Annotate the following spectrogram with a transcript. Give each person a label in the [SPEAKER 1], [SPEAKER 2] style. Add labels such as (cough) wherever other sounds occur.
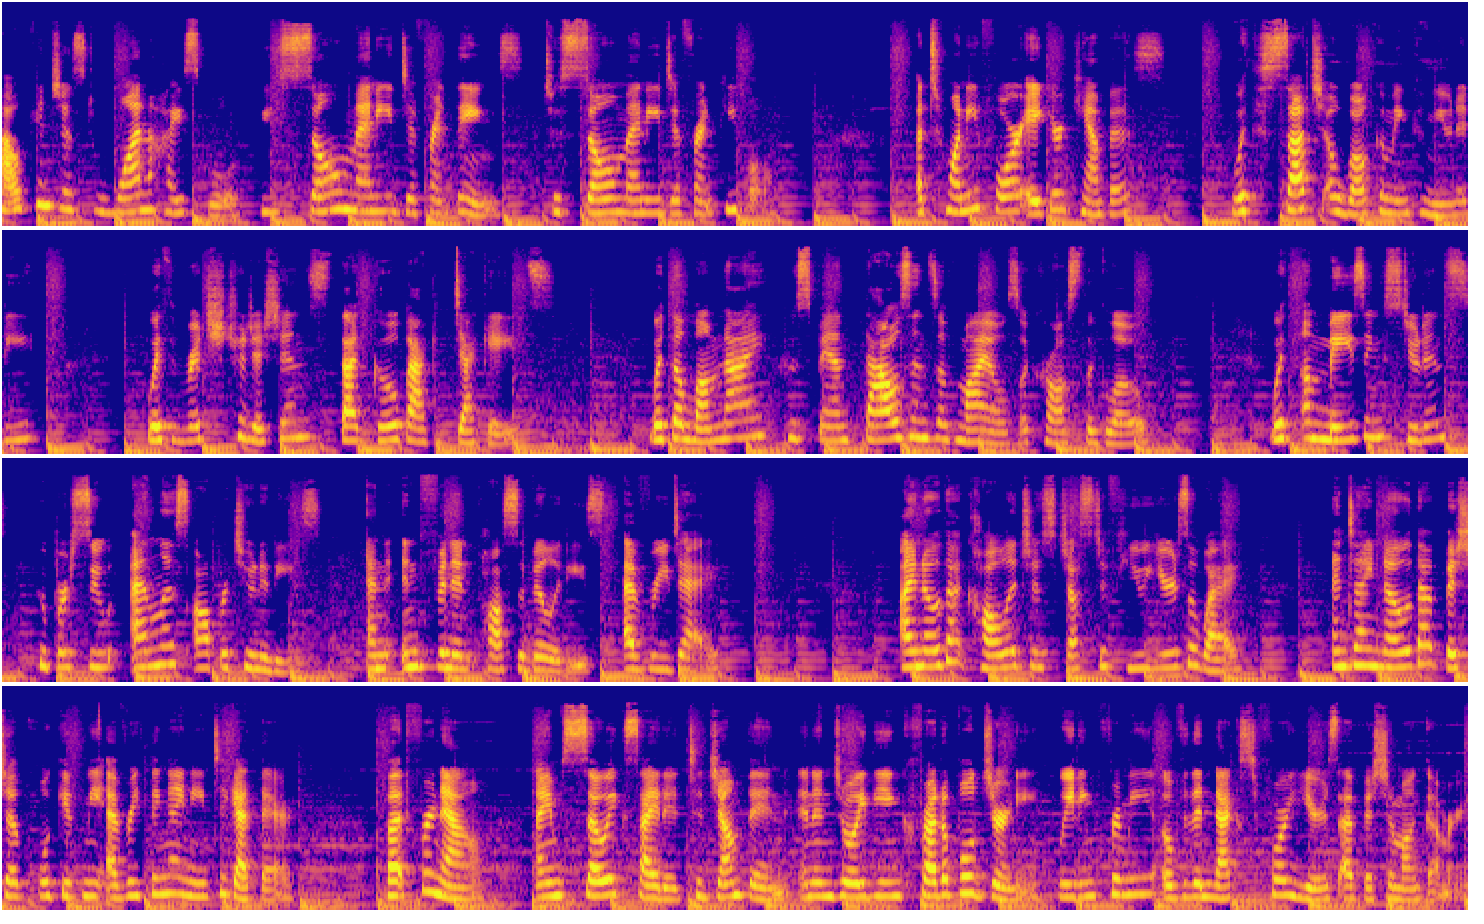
[SPEAKER 1] How can just one high school be so many different things to so many different people? A 24 acre campus with such a welcoming community, with rich traditions that go back decades, with alumni who span thousands of miles across the globe, with amazing students who pursue endless opportunities and infinite possibilities every day. I know that college is just a few years away, and I know that Bishop will give me everything I need to get there. But for now, I am so excited to jump in and enjoy the incredible journey waiting for me over the next four years at Bishop Montgomery.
